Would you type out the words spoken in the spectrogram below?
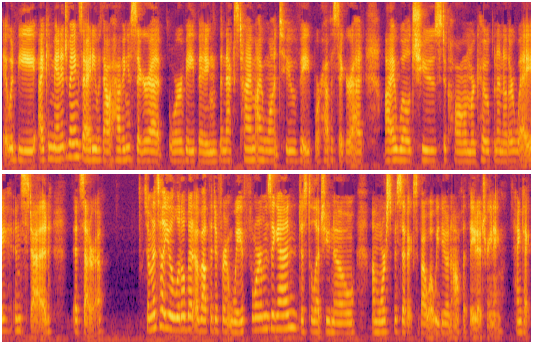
it would be I can manage my anxiety without having a cigarette or vaping. The next time I want to vape or have a cigarette, I will choose to calm or cope in another way instead, etc. So I'm going to tell you a little bit about the different waveforms again, just to let you know um, more specifics about what we do in alpha theta training. Hang tight.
